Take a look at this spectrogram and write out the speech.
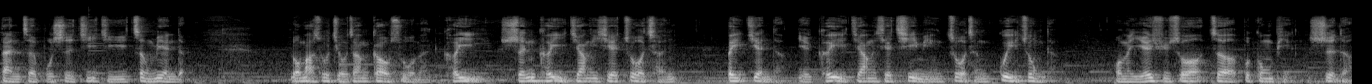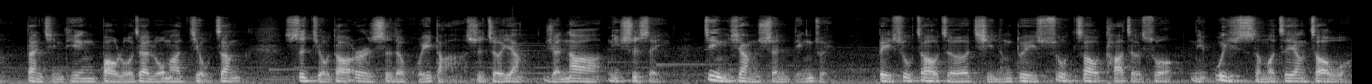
但这不是积极正面的。罗马书九章告诉我们，可以神可以将一些做成。卑贱的也可以将一些器皿做成贵重的。我们也许说这不公平，是的。但请听保罗在罗马九章十九到二十的回答是这样：人啊，你是谁？竟向神顶嘴。被塑造者岂能对塑造他者说：你为什么这样造我？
